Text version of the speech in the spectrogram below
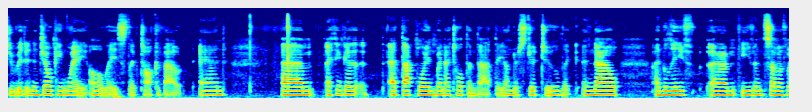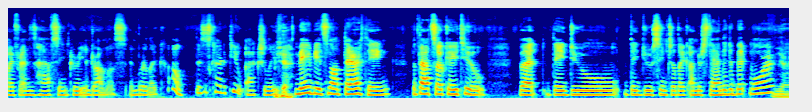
do it in a joking way always like talk about and um i think at, at that point when i told them that they understood too like and now i believe um even some of my friends have seen korean dramas and we're like oh this is kind of cute actually Yeah. maybe it's not their thing but that's okay too but they do they do seem to like understand it a bit more Yeah.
